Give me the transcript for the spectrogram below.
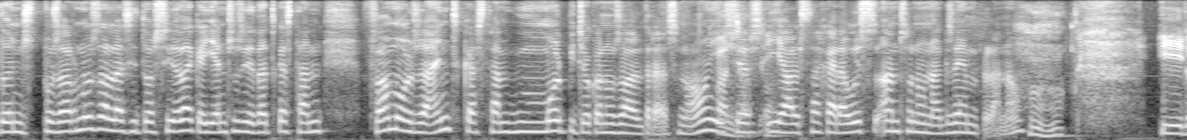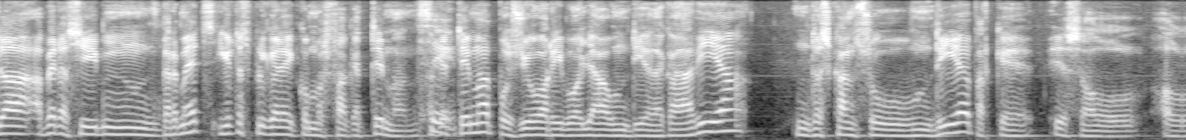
doncs posar-nos a la situació de que hi ha societats que estan fa molts anys que estan molt pitjor que nosaltres no? I, això, és, i els saharauis en són un exemple no? Uh mm-hmm. -huh. I la, a veure, si em permets, jo t'explicaré com es fa aquest tema. Sí. Aquest tema, doncs jo arribo allà un dia de cada dia, descanso un dia perquè és el, el,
